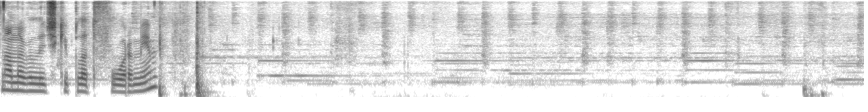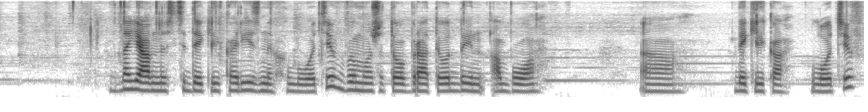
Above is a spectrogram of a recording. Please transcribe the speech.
На невеличкій платформі. В наявності декілька різних лотів. Ви можете обрати один або е, декілька лотів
